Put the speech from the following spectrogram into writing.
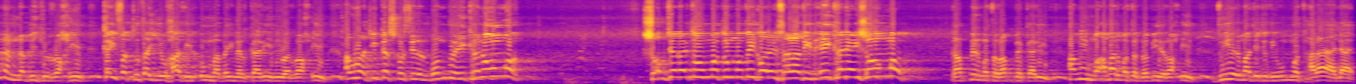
আনান নবিকুর রহিম, কাইফা তুতাইয়ু হাদিল উম্মা বাইনাল করিম ওয়ার রহিম। আল্লাহ জিজ্ঞেস করছিলেন, বন্ধু, এইখানে উম্মত? সব জায়গায় তো উম্মত উম্মতই করেন সারাদিন, এইখানে এইসব উম্মত। আপনার মতো রব্বে করিম, আমি আমার মতো নবী রহিম, দুইয়ের মাঝে যদি উম্মত হারায় যায়,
